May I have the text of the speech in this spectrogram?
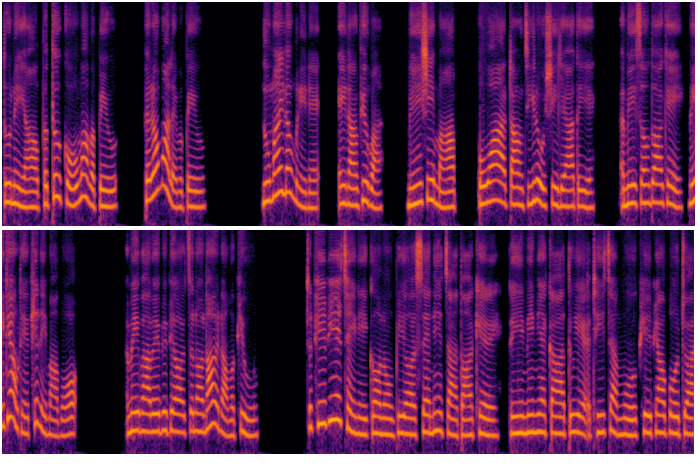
သူ့နေရာကိုဘသူ့ကိုမှမပေးဘူး။ဘယ်တော့မှလည်းမပေးဘူး။လူမိုက်လုံးမနေနဲ့အိမ်တော်ပြုတ်ပါမင်းရှိမှာဘဝတောင်ကြီးလိုရှိလျားသေးရဲ့အမေဆုံးသွားခဲ့မင်းတယောက်တည်းဖြစ်နေမှာပေါ့အမေဘာပဲပြောပြောကျွန်တော်နောက်ရတော့မဖြစ်ဘူးတဖြည်းဖြည်းအချိန်လေးကုန်လုံးပြီးတော့ဆယ်နှစ်ကြာသွားခဲ့တယ်ဘရင်မင်းမြတ်ကသူ့ရဲ့အထီးကျန်မှုကိုဖြေဖြောက်ဖို့အတွက်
